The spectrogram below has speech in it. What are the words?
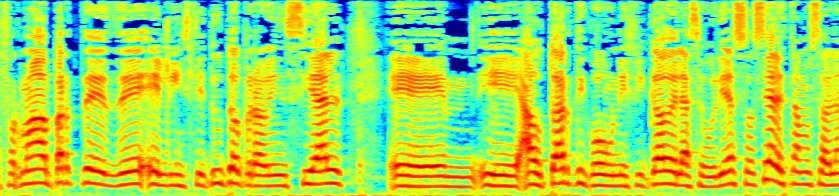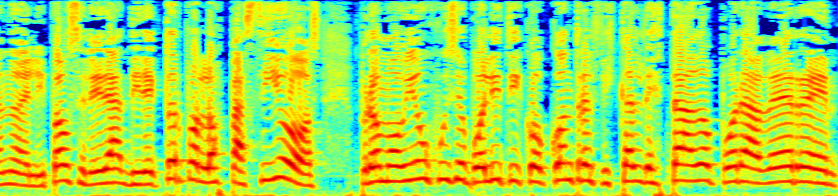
formaba parte del Instituto Provincial eh, Autártico Unificado de la Seguridad Social, estamos hablando del IPAUS, él era director por los pasivos, promovió un juicio político contra el fiscal de Estado por haber eh,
